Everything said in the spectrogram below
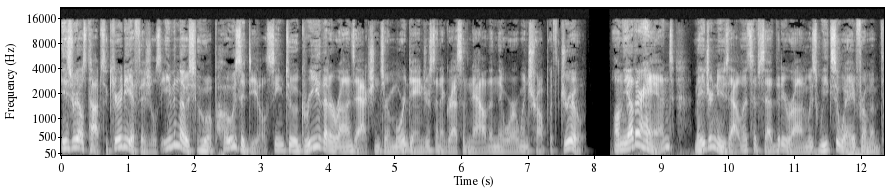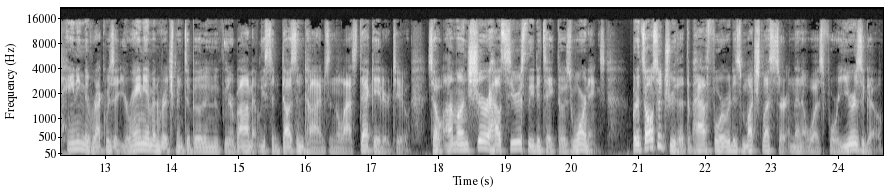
Israel's top security officials, even those who oppose a deal, seem to agree that Iran's actions are more dangerous and aggressive now than they were when Trump withdrew. On the other hand, major news outlets have said that Iran was weeks away from obtaining the requisite uranium enrichment to build a nuclear bomb at least a dozen times in the last decade or two. So I'm unsure how seriously to take those warnings. But it's also true that the path forward is much less certain than it was four years ago.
